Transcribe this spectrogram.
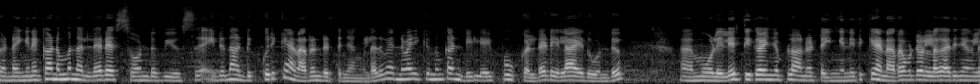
കണ്ട ഇങ്ങനെ കാണുമ്പോൾ നല്ല രസമുണ്ട് വ്യൂസ് അതിന്റെ നടുക്കൊരു കിണറുണ്ട് കേട്ടോ അത് വരുന്ന വഴിക്കൊന്നും കണ്ടില്ല. ഈ പൂക്കളുടെ ഇടയിലായതുകൊണ്ട് മുകളിൽ എത്തിക്കഴിഞ്ഞപ്പോഴാണ് കേട്ടോ ഇങ്ങനെ ഒരു കിണർ അവിടെ ഉള്ള കാര്യം ഞങ്ങൾ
